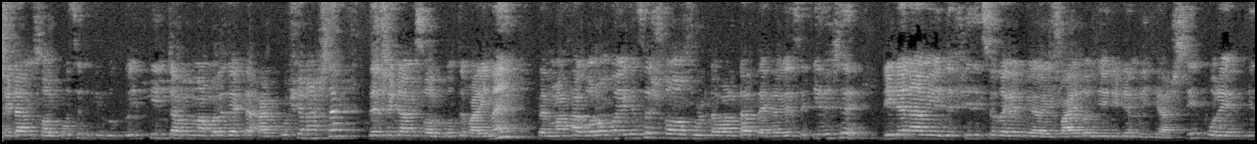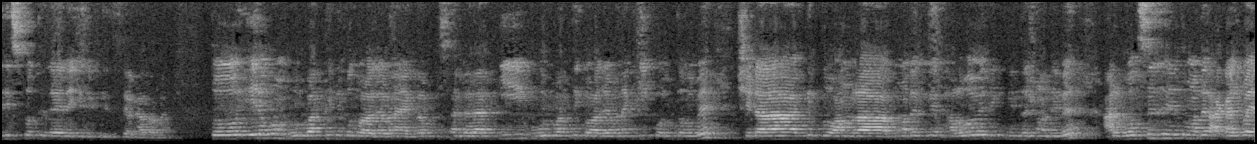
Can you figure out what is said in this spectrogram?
সেটা আমি সলভ করছি, কিন্তু দুই, তিন, চার নাম্বারে যে একটা হার্ড কোশ্চেন আসছে সেটা আমি সলভ করতে পারি নাই। তার মাথা গরম হয়ে গেছে, সব উল্টা পাল্টা দেখা গেছে কি হয়েছে রিটেনে আমি এই যে ফিজিক্সের জায়গায় বায়োলজি রিটেন লিখে আসছি, পরে ফিজিক্স করতে যাই, দেখি ফিজিক্সের নাই তো এরকম ভুলভ্রান্তি কিন্তু করা যাবে না, একদম আর কি ভুলভ্রান্তি করা যাবে না, কি করতে হবে, সেটা কিন্তু আমরা তোমাদেরকে ভালোভাবে দিক নির্দেশনা দিবে। আর বলছে যে তোমাদের আকাশ ভাই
